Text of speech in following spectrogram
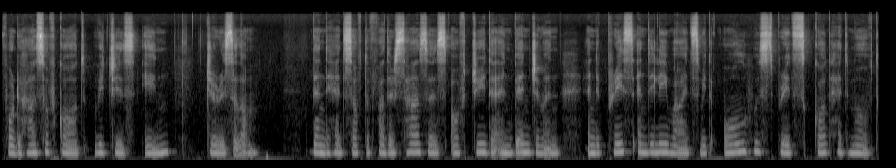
for the house of God which is in Jerusalem. Then the heads of the fathers' houses of Judah and Benjamin, and the priests and the Levites, with all whose spirits God had moved,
